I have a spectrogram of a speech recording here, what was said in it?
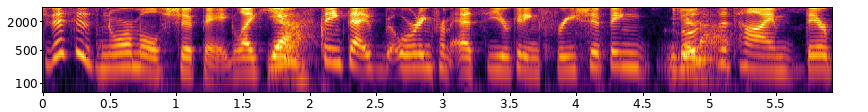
"This is normal shipping. Like, you Yeah. think that ordering from Etsy, you're getting free shipping. Most of the time, they're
